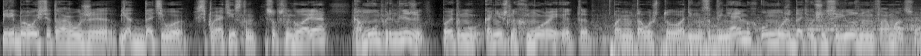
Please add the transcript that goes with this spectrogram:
перебросить это оружие и отдать его сепаратистам. И, собственно говоря, кому он принадлежит. Поэтому, конечно, Хмурый – это, помимо того, что один из обвиняемых, он может дать очень серьезную информацию.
